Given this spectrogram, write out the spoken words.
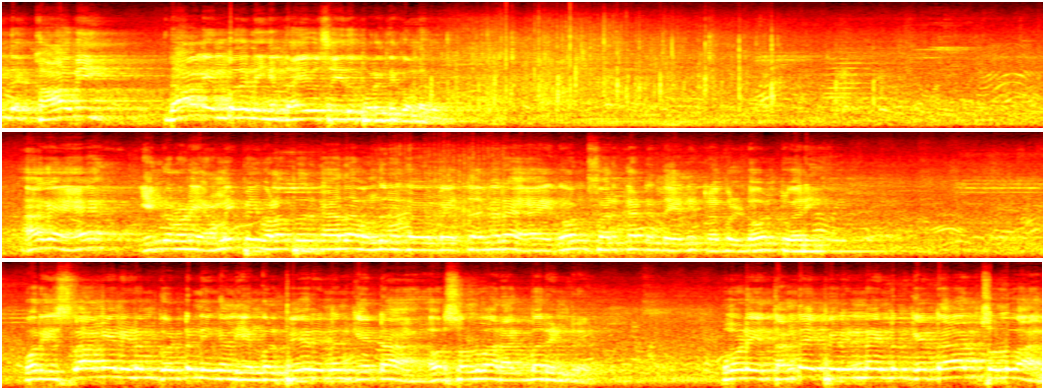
இந்த காவி தான் என்பதை நீங்கள் தயவு செய்து புரிந்து கொள்ள வேண்டும். ஆக எங்களுடைய அமைப்பை வளர்ப்பதற்காக தான் வந்திருக்கிறோமே தவிர டோன்ட் ஃபர்கட் இந்த எனி ட்ரபிள் டோன்ட் வரி ஒரு இஸ்லாமியனிடம் கொண்டு நீங்கள் எங்கள் பேர் என்னன்னு கேட்டா அவர் சொல்லுவார் அக்பர் என்று. உன்னுடைய தந்தை பேர் என்ன என்று கேட்டால் சொல்லுவார்.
